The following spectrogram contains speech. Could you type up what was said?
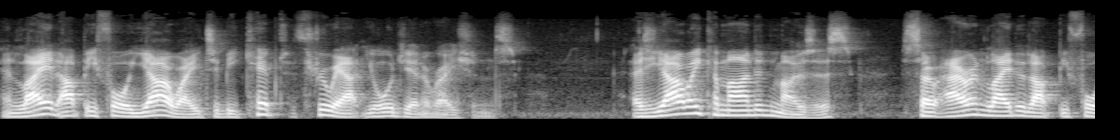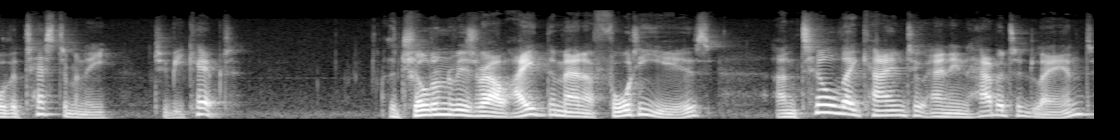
and lay it up before Yahweh to be kept throughout your generations. As Yahweh commanded Moses, so Aaron laid it up before the testimony to be kept. The children of Israel ate the manna forty years until they came to an inhabited land.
